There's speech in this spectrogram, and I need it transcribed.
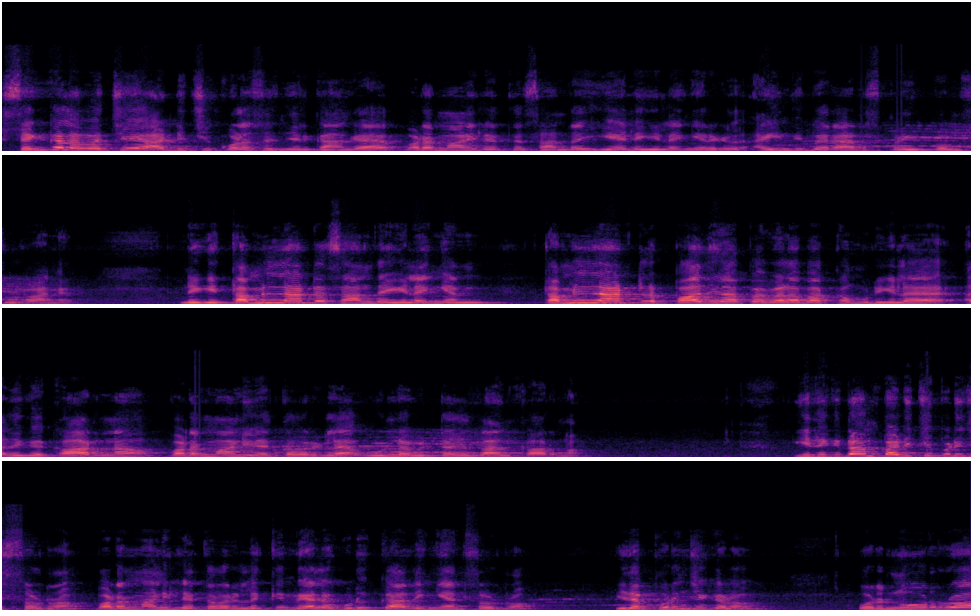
செங்கலை வச்சே அடித்து கொலை செஞ்சுருக்காங்க. வட மாநிலத்தை சார்ந்த ஏழு இளைஞர்கள் ஐந்து பேர் அரெஸ்ட் பண்ணியிருக்கோம்னு சொல்கிறாங்க இன்றைக்கி தமிழ்நாட்டை சார்ந்த இளைஞன் தமிழ்நாட்டில் பாதுகாப்பாக வேலை பார்க்க முடியல. அதுக்கு காரணம் வட மாநிலத்தவர்களை உள்ளே விட்டது தான் காரணம். இதுக்கு தான் படித்து படித்து சொல்கிறோம் வட மாநிலத்தவர்களுக்கு வேலை கொடுக்காதீங்கன்னு சொல்கிறோம் இதை புரிஞ்சுக்கணும். ஒரு நூறுரூவா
